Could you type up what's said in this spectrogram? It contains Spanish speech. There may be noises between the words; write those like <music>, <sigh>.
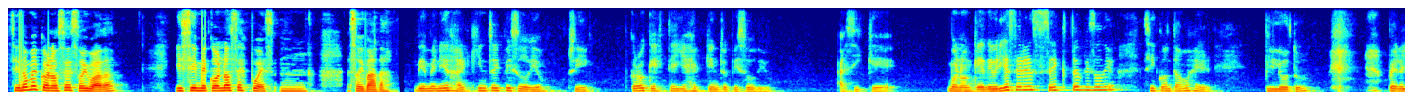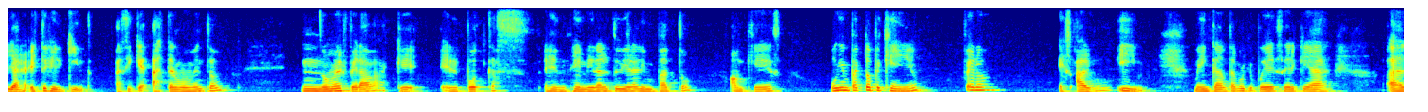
Si no me conoces, soy Bada. Y si me conoces, pues mm, soy Bada. Bienvenidos al quinto episodio. Sí, creo que este ya es el quinto episodio. Así que, bueno, aunque debería ser el sexto episodio si contamos el piloto. <laughs> Pero ya, este es el quinto. Así que hasta el momento no me esperaba que el podcast en general tuviera el impacto, aunque es un impacto pequeño, pero es algo y me encanta porque puede ser que a,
